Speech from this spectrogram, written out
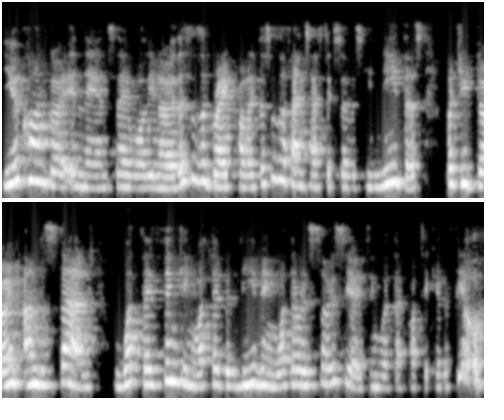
You can't go in there and say, well, you know, this is a great product, this is a fantastic service, you need this, but you don't understand what they're thinking, what they're believing, what they're associating with that particular field.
